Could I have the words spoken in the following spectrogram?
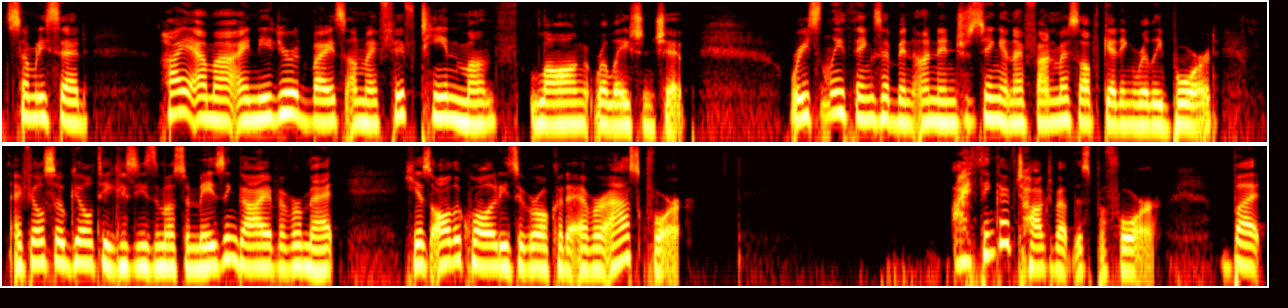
Somebody said, Hi, Emma, I need your advice on my 15 month long relationship. Recently, things have been uninteresting and I found myself getting really bored. I feel so guilty because he's the most amazing guy I've ever met. He has all the qualities a girl could ever ask for. I think I've talked about this before, but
